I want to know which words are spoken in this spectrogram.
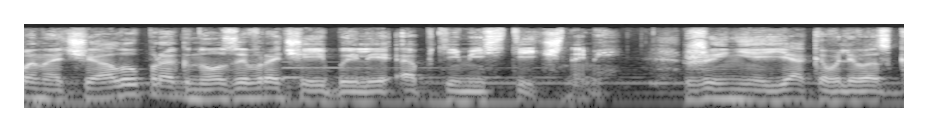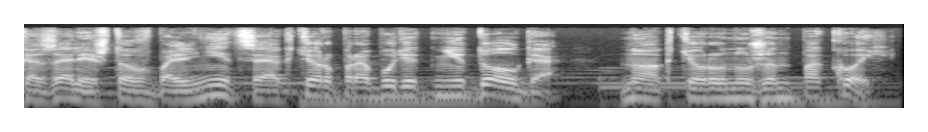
Поначалу прогнозы врачей были оптимистичными. Жене Яковлева сказали, что в больнице актер пробудет недолго, но актеру нужен покой.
